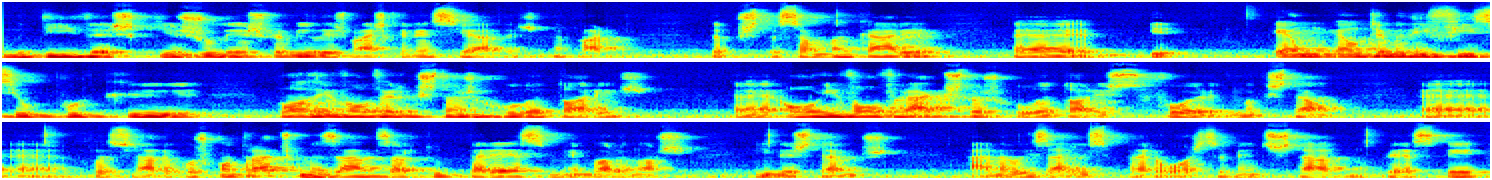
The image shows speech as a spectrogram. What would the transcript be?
medidas que ajudem as famílias mais carenciadas na parte da prestação bancária. Eh, é um, é um tema difícil porque pode envolver questões regulatórias, eh, ou envolverá questões regulatórias se for uma questão eh, relacionada com os contratos, mas apesar de tudo, parece-me, embora nós ainda estamos a analisar isso para o Orçamento de Estado no PSD,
